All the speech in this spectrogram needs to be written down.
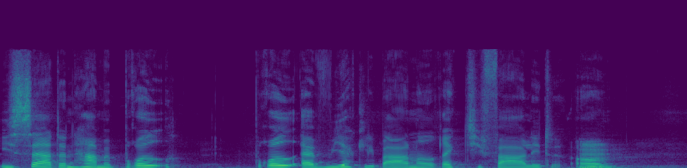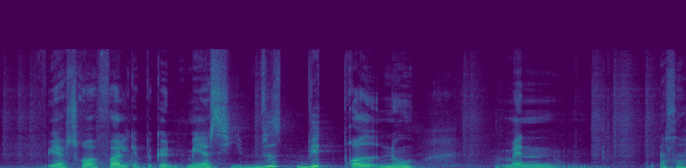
især den her med brød. Brød er virkelig bare noget rigtig farligt, og Mm. jeg tror, at folk er begyndt mere at sige hvid, hvidt brød nu, men altså,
